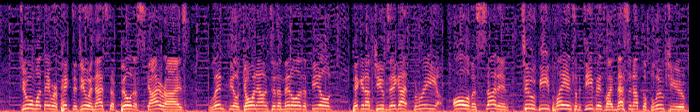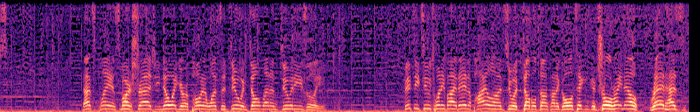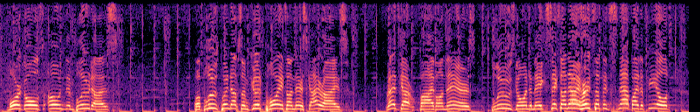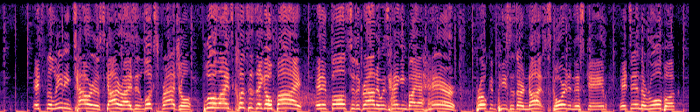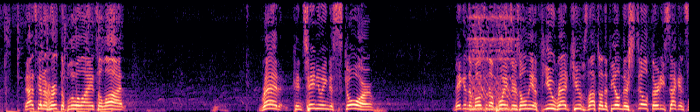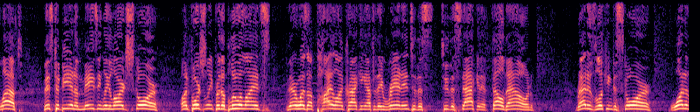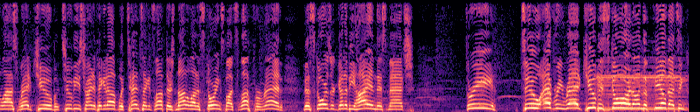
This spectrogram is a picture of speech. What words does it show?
doing what they were picked to do, and that's to build a skyrise. Lynfield going out into the middle of the field, picking up cubes. They got three all of a sudden. 2V playing some defense by messing up the blue cubes. That's playing smart strategy. Know what your opponent wants to do and don't let him do it easily. 52-25A, the Pilons do a double dunk on a goal, taking control. Right now, Red has more goals owned than Blue does. But Blue's putting up some good points on their Skyrise. Red's got five on theirs. Blue's going to make six on there. I heard something snap by the field. It's the leaning tower of Skyrise. It looks fragile. Blue Alliance clips as they go by, and it falls to the ground. It was hanging by a hair. Broken pieces are not scored in this game. It's in the rule book. That's going to hurt the Blue Alliance a lot. Red continuing to score, making the most of the points. There's only a few red cubes left on the field, and there's still 30 seconds left. This could be an amazingly large score. Unfortunately for the Blue Alliance, there was a pylon cracking after they ran into the, to the stack and it fell down. Red is looking to score one of the last red cube. 2V's trying to pick it up with 10 seconds left. There's not a lot of scoring spots left for red. The scores are going to be high in this match. Three, two, every red cube is scored on the field. That's incredible.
